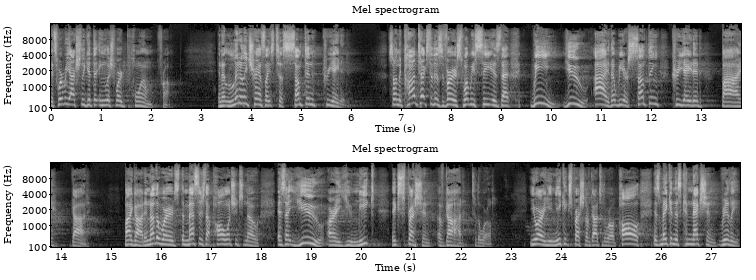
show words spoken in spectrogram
It's where we actually get the English word poem from. And it literally translates to something created. So, in the context of this verse, what we see is that we, you, I, that we are something created by God. By God. In other words, the message that Paul wants you to know is that you are a unique expression of God to the world. You are a unique expression of God to the world. Paul is making this connection, really,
